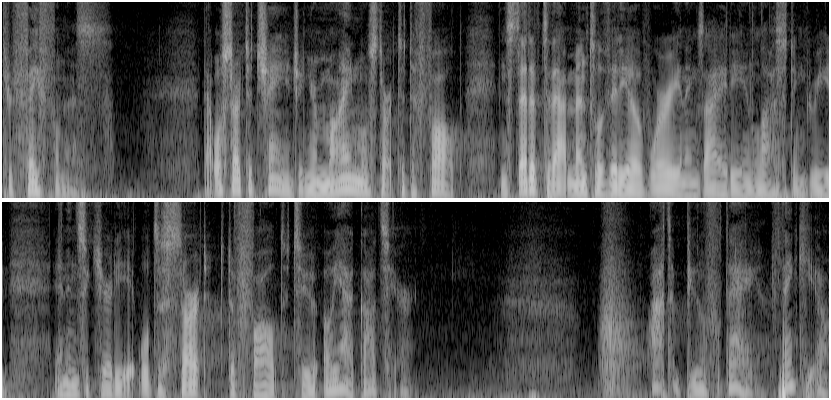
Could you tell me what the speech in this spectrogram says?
through faithfulness. That will start to change, and your mind will start to default. Instead of to that mental video of worry and anxiety and lust and greed and insecurity, it will just start to default to, oh, yeah, God's here. Wow, it's a beautiful day. Thank you.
